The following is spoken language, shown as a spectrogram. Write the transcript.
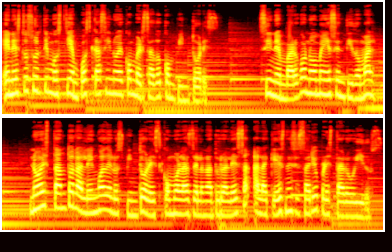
En estos últimos tiempos casi no he conversado con pintores. Sin embargo, no me he sentido mal. No es tanto la lengua de los pintores como las de la naturaleza a la que es necesario prestar oídos.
